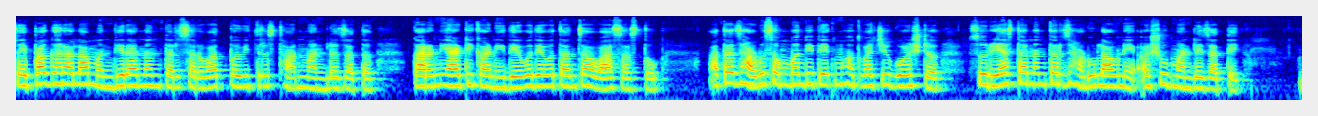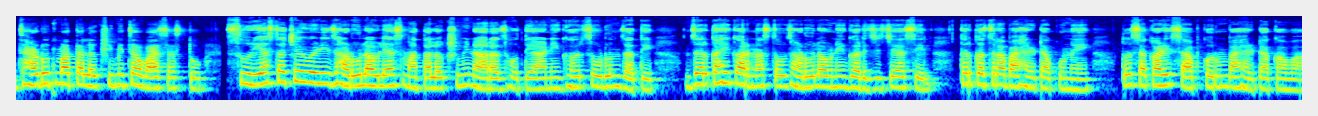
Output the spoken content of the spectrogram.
स्वयंपाकघराला मंदिरानंतर सर्वात पवित्र स्थान मानलं जातं कारण या ठिकाणी देवदेवतांचा वास असतो. आता झाडू संबंधित एक महत्त्वाची गोष्ट सूर्यास्तानंतर झाडू लावणे अशुभ मानले जाते. झाडूत माता लक्ष्मीचा वास असतो. सूर्यास्ताच्या वेळी झाडू लावल्यास माता लक्ष्मी नाराज होते आणि घर सोडून जाते. जर काही कारणास्तव झाडू लावणे गरजेचे असेल तर कचरा बाहेर टाकू नये. तो सकाळी साफ करून बाहेर टाकावा.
